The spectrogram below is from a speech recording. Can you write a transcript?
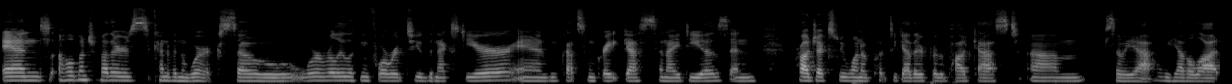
and a whole bunch of others kind of in the works. So we're really looking forward to the next year, and we've got some great guests and ideas and projects we want to put together for the podcast. Um, so yeah, we have a lot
